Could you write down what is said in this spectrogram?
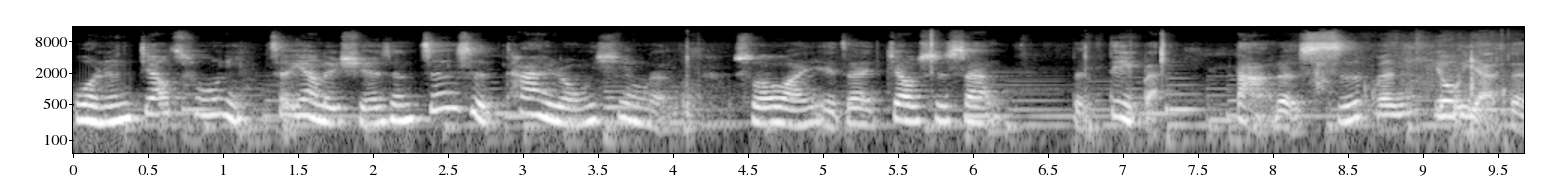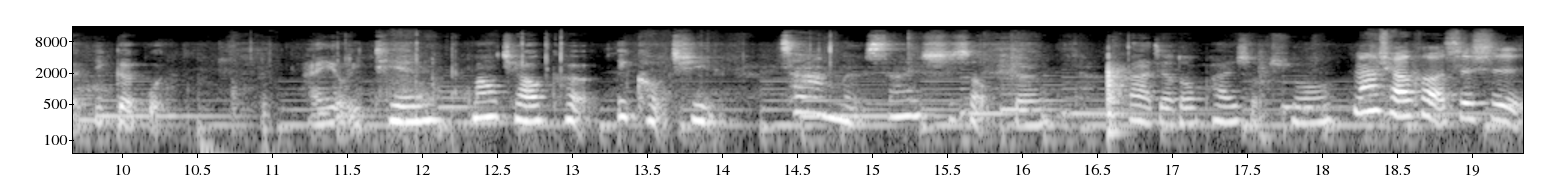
我能教出你这样的学生，真是太荣幸了。”说完，也在教室上的地板打了十分优雅的一个滚。还有一天，猫巧可一口气唱了三十首歌，大家都拍手说猫巧可是是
